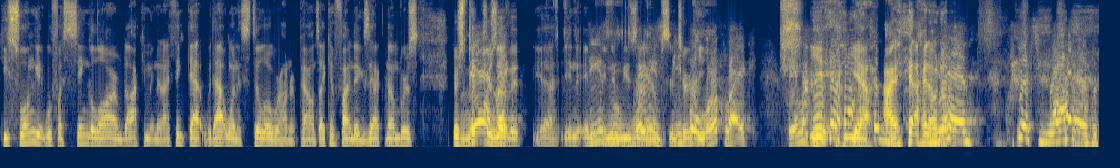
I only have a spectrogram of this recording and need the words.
he swung it with a single arm document and i think that that one is still over 100 pounds i can find the exact numbers there's pictures like, of it yeah in, in, these, in the museums what do these in people turkey look like yeah, yeah, I, I don't Man, know. It's wild.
